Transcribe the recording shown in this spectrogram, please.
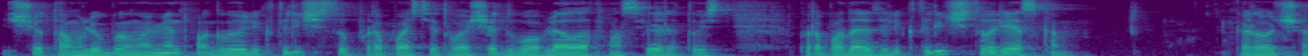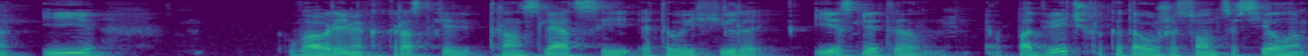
еще там в любой момент могло электричество пропасть, это вообще добавляло атмосферы, то есть пропадает электричество резко, короче, и во время как раз-таки трансляции этого эфира. Если это под вечер, когда уже солнце село,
